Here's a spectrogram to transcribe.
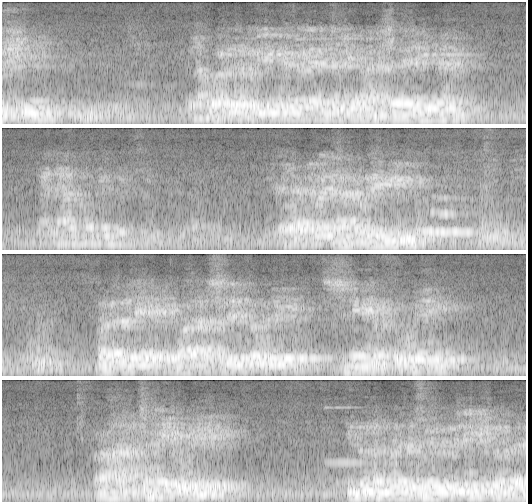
വിഭാഗ ഋഷി വളരെ പ്രിയങ്കരായ ശ്രീ ആചാര്യ എല്ലാവരെയും വളരെ വാത്സല്യത്തോടെ സ്നേഹത്തോടെ പ്രാർത്ഥനയോടെ ഇത് നമ്മൾ ചേർന്നിരിക്കുന്നത്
